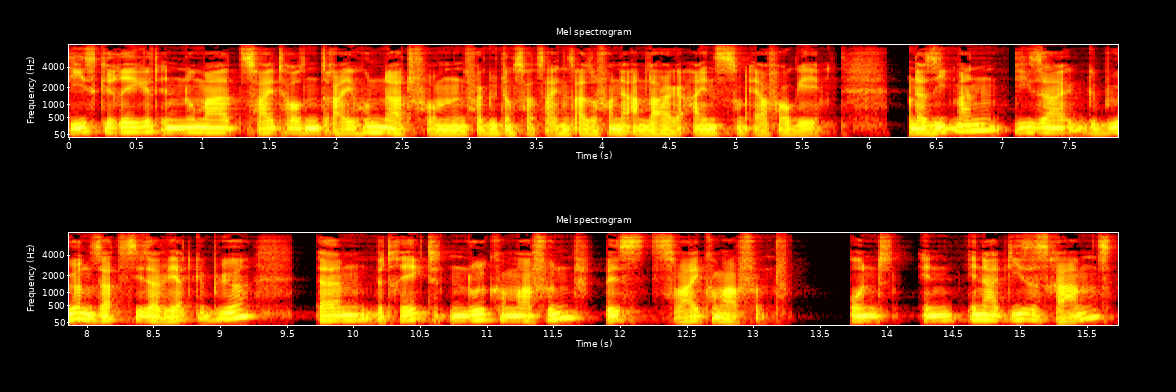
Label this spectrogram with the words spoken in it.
Die ist geregelt in Nummer 2300 vom Vergütungsverzeichnis, also von der Anlage 1 zum RVG. Und da sieht man, dieser Gebührensatz, dieser Wertgebühr ähm, beträgt 0,5 bis 2,5. Und in, innerhalb dieses Rahmens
